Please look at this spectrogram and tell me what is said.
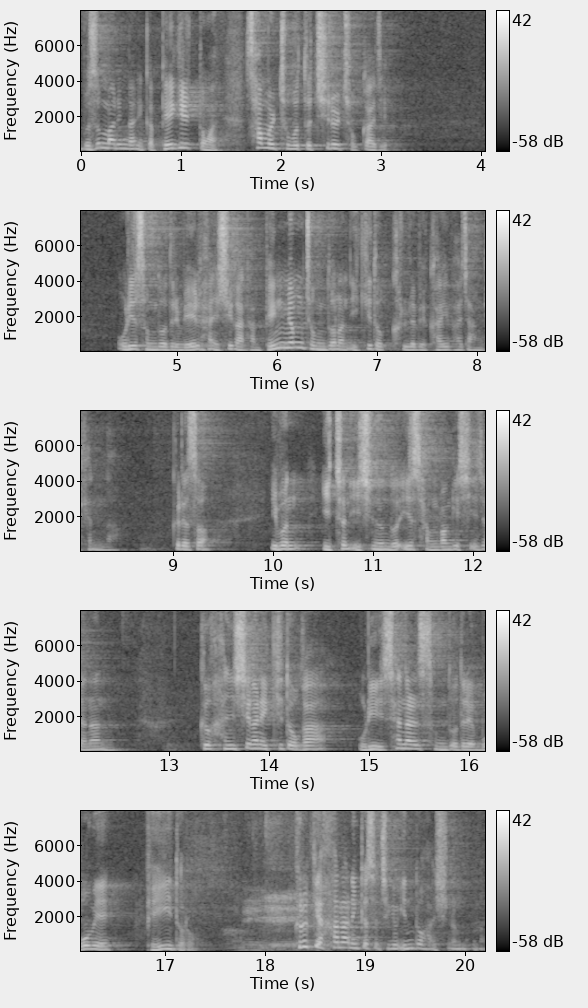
무슨 말인가 하니까 100일 동안 3월 초부터 7월 초까지 우리 성도들이 매일 한 시간 한 100명 정도는 이 기도 클럽에 가입하지 않겠나. 그래서 이번 2020년도 이 상반기 시즌은 그한 시간의 기도가 우리 새날 성도들의 몸에 배이도록 그렇게 하나님께서 지금 인도하시는구나.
